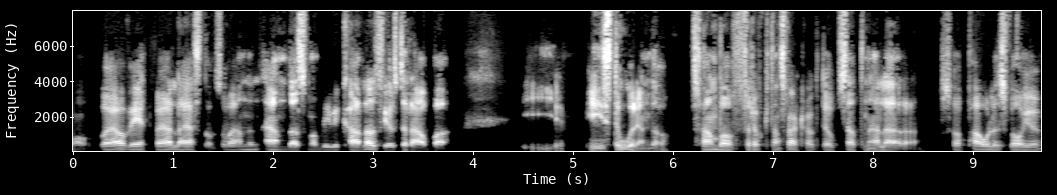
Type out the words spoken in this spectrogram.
Och vad jag vet, vad jag läst om, så var han den enda som har blivit kallad för just rabba i, i historien. Då. Så han var fruktansvärt högt uppsatt den här läraren. Så Paulus var ju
